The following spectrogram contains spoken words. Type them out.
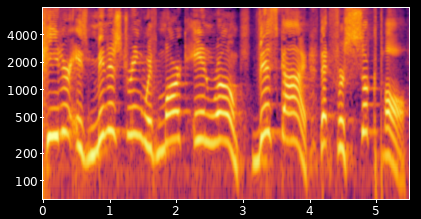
Peter is ministering with Mark in Rome. This guy that forsook Paul,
